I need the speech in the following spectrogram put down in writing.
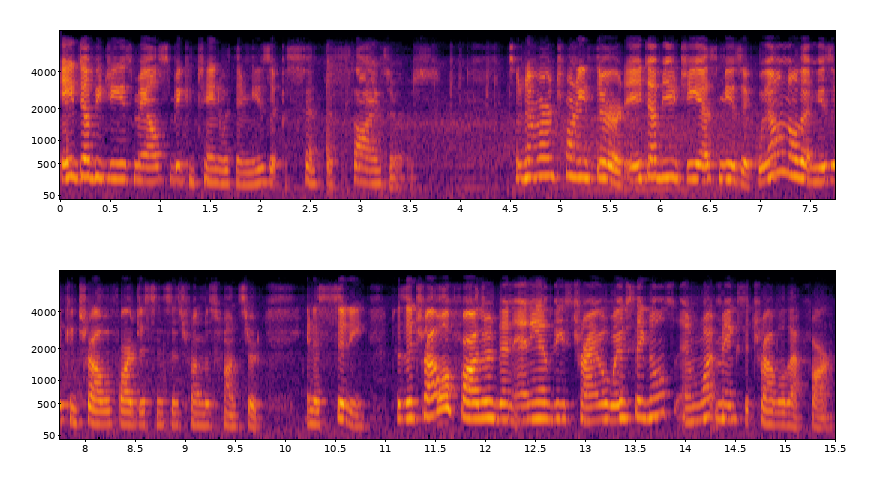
AWGs may also be contained within music synthesizers. So November 23rd, AWGS Music. We all know that music can travel far distances from this concert in a city. Does it travel farther than any of these triangle wave signals? And what makes it travel that far?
